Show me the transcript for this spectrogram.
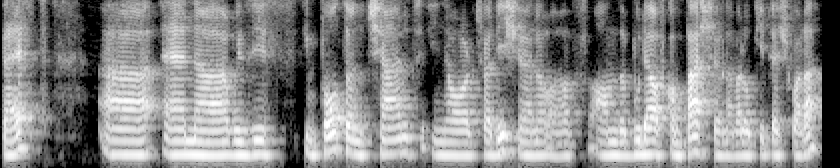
best. Uh, and uh, with this important chant in our tradition of on the Buddha of Compassion, Avalokiteshvara,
